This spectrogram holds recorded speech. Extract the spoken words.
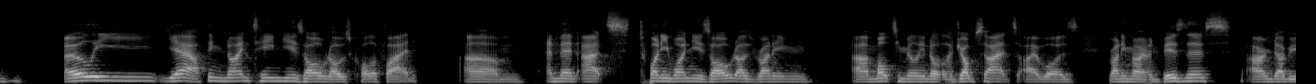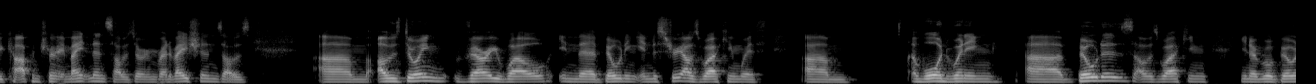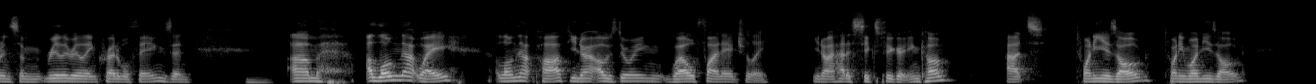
early, yeah, I think 19 years old, I was qualified. Um, and then at 21 years old, I was running uh, multi-million dollar job sites. I was running my own business, RMW carpentry and maintenance. I was doing renovations. I was, um, I was doing very well in the building industry. I was working with um, award-winning uh, builders. I was working, you know, we were building some really, really incredible things. And um, along that way, along that path, you know, I was doing well financially. You know, I had a six figure income at 20 years old, 21 years old.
